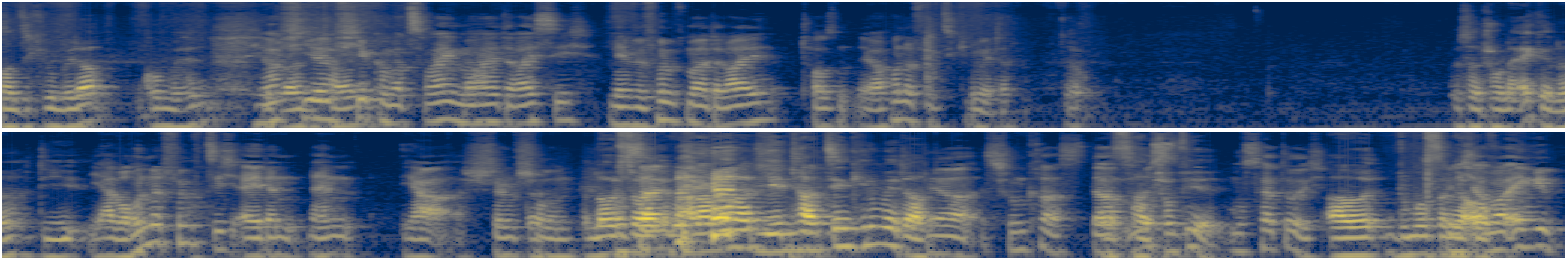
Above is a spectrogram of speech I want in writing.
120 Kilometer kommen wir hin. Ja, Mit 30 4 Tagen. 4,2 mal 30. Nehmen wir 5 mal 3, 1000, ja, 150 Kilometer. Ist halt schon eine Ecke, ne? Die Ja, aber 150, ey, dann, dann ja, stimmt schon. Dann läufst du Muss halt im anderen Monat jeden Tag 10 Kilometer. Ja, ist schon krass. Da das ist halt schon viel. muss halt durch. Aber du musst dann Finde ja ich auch. aber irgendwie,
